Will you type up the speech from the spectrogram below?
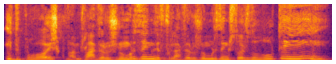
E depois, que vamos lá ver os númerozinhos, eu fui lá ver os númerozinhos todos do boletim.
